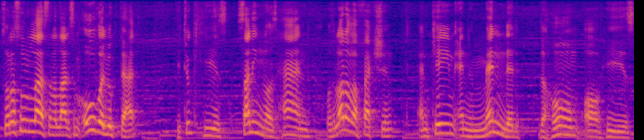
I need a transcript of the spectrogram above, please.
So Rasulullah overlooked that. He took his son-in-law's hand with a lot of affection and came and mended the home of his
